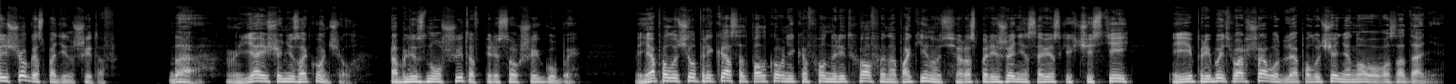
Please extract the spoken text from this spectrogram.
еще, господин Шитов?» «Да, я еще не закончил», — облизнул Шитов пересохшие губы. «Я получил приказ от полковника фон Ритхофена покинуть распоряжение советских частей и прибыть в Варшаву для получения нового задания.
